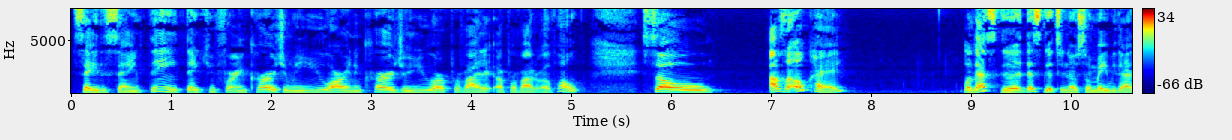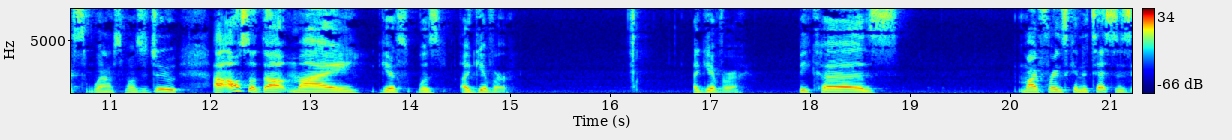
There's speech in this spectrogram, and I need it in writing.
say the same thing. Thank you for encouraging me. You are an encourager. You are a provider, a provider of hope. So I was like, okay, well, that's good. That's good to know. So maybe that's what I'm supposed to do. I also thought my gift was a giver. A giver because my friends can attest this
